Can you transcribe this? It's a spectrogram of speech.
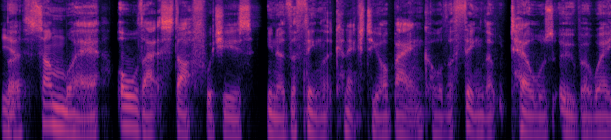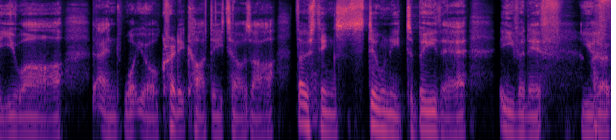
But Yes. somewhere, all that stuff, which is you know the thing that connects to your bank or the thing that tells Uber where you are and what your credit card details are, those things still need to be there, even if you don't.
